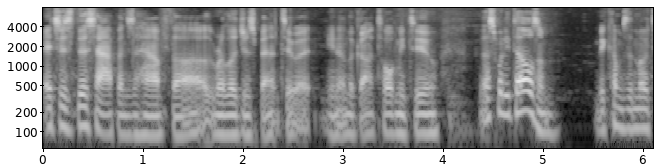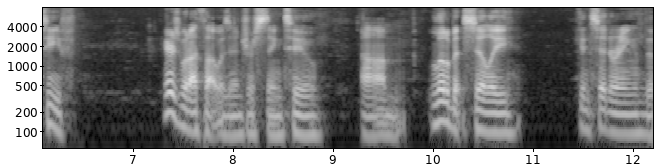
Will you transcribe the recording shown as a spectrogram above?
It's just this happens to have the religious bent to it. You know, the God told me to. That's what He tells him. It becomes the motif. Here's what I thought was interesting too. Um, a little bit silly, considering the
